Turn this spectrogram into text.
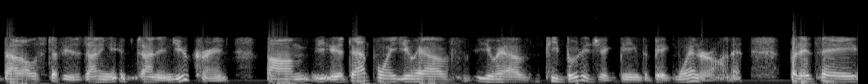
about all the stuff he's done in, done in Ukraine. Um, at that point, you have you have Pete Buttigieg being the big winner on it. But it's a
